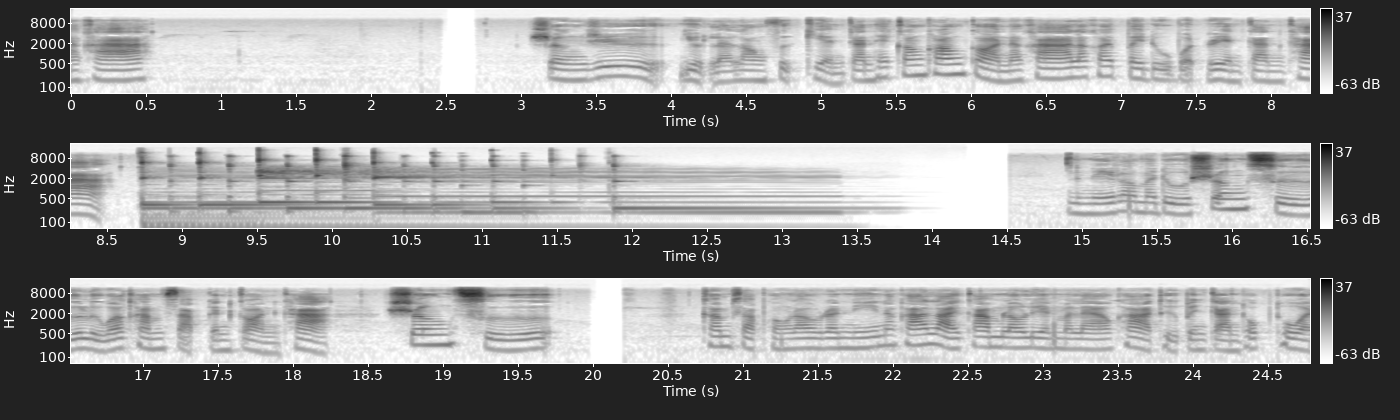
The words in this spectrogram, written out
นะคะเชิงยื้อหยุดและลองฝึกเขียนกันให้คล่องๆก่อนนะคะ แล้วค่อยไปดูบทเรียนกันค่ะ ทีนี้เรามาดูเชิงสือหรือว่าคำศัพท์กันก่อนค่ะ เชิงสือคำศัพท์ของเราวันนี้นะคะ หลายคำเราเรียนมาแล้วค่ะ ถือเป็นการทบทวน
